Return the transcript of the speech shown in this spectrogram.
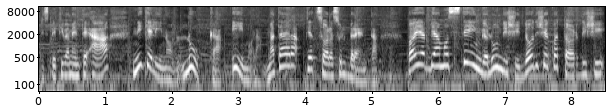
rispettivamente a Nichelino, Lucca, Imola, Matera, Piazzola sul Brenta. Poi abbiamo Sting l'11, 12 e 14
